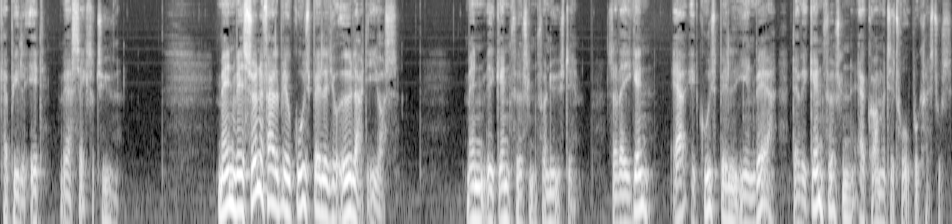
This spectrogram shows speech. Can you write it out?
kapitel 1, vers 26. Men ved syndefaldet blev Guds billede jo ødelagt i os. Men ved genfødslen fornyes det, så der igen er et Guds billede i enhver, der ved genfødslen er kommet til tro på Kristus.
